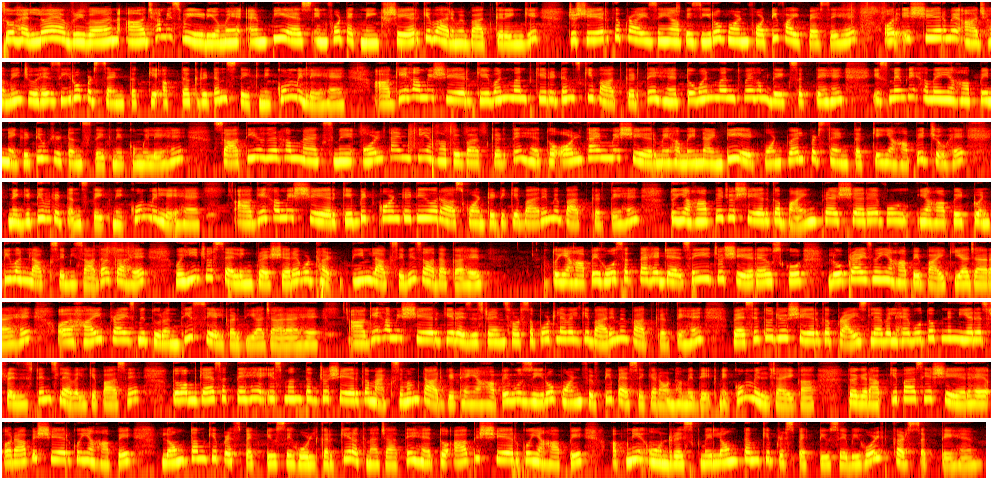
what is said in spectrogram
So hello everyone आज हम इस वीडियो में M P S Infotechnic share के बारे में बात करेंगे, जो शेयर का प्राइस है यहाँ पे ज़ीरो पॉइंट फोर्टी फाइव पैसे है और इस शेयर में आज हमें जो है ज़ीरो परसेंट तक के अब तक रिटर्न्स देखने को मिले हैं। आगे हम इस शेयर के वन मंथ के रिटर्न्स की बात करते हैं तो वन मंथ में हम देख सकते हैं, इसमें भी हमें यहाँ पर नेगेटिव रिटर्न्स देखने को मिले हैं। साथ ही अगर हम मैक्स में ऑल टाइम की यहाँ पर बात करते हैं तो ऑल टाइम में शेयर में हमें ninety eight point twelve percent तक के यहाँ पर जो है नेगेटिव रिटर्न्स देखने को मिले हैं। आगे हम इस शेयर के बिट क्वांटिटी और आस क्वांटिटी के बारे में बात करते हैं। तो यहाँ पे जो शेयर का बाइंग प्रेशर है, वो यहाँ पे ट्वेंटी वन लाख से भी ज़्यादा का है। वहीं जो सेलिंग प्रेशर है, वो थर्टीन लाख से भी ज़्यादा का है। तो यहाँ पे हो सकता है जैसे ही जो शेयर है उसको लो प्राइस में यहाँ पे बाई किया जा रहा है और हाई प्राइस में तुरंत ही सेल कर दिया जा रहा है। आगे हम इस शेयर के रेजिस्टेंस और सपोर्ट लेवल के बारे में बात करते हैं। वैसे तो जो शेयर का प्राइस लेवल है वो तो अपने नियरेस्ट रेजिस्टेंस लेवल के पास है। तो हम कह सकते हैं इस मंथ तक जो शेयर का मैक्सिमम टारगेट है यहाँ पर वो ज़ीरो पैसे के अराउंड हमें देखने को मिल जाएगा। तो अगर आपके पास ये शेयर है और आप इस शेयर को यहाँ पर लॉन्ग टर्म के प्रस्पेक्टिव से होल्ड करके रखना चाहते हैं तो आप इस शेयर को यहाँ पे अपने ओन रिस्क में लॉन्ग टर्म के प्रस्पेक्टिव से भी होल्ड कर सकते हैं।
